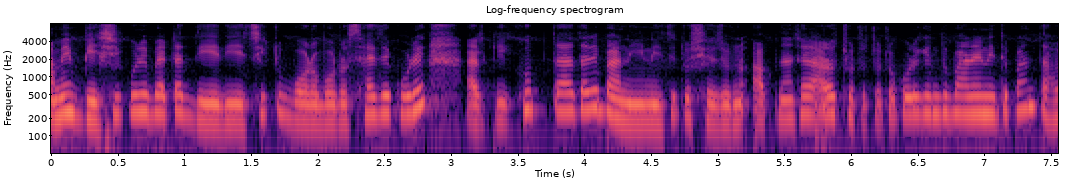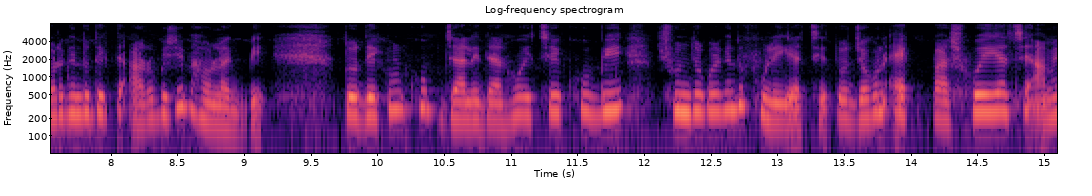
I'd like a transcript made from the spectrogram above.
আমি বেশি করে ব্যাটার দিয়ে দিয়েছি একটু বড় বড় সাইজে করে আর কি খুব তাড়াতাড়ি বানিয়ে নিয়েছি। তো সেজন্য আপনারা আরও ছোটো ছোটো করে কিন্তু বানিয়ে নিতে পারেন, তাহলে কিন্তু দেখতে আরও বেশি ভালো লাগবে। তো দেখুন খুব জালিদার হয়েছে, খুবই সুন্দর করে কিন্তু ফুলে গেছে। তো যখন এক পাশ হয়ে গেছে, আমি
